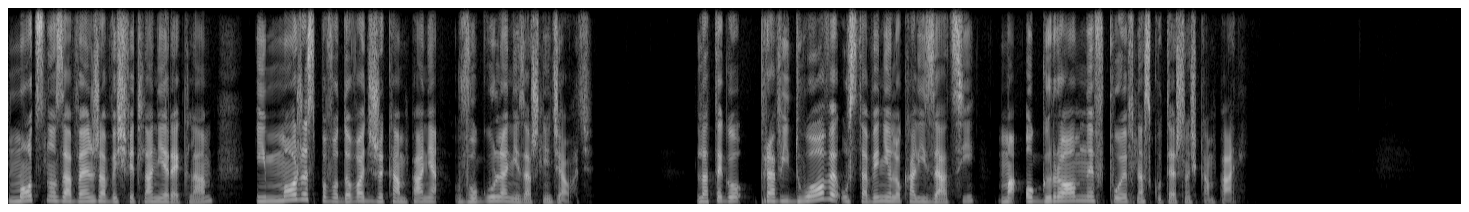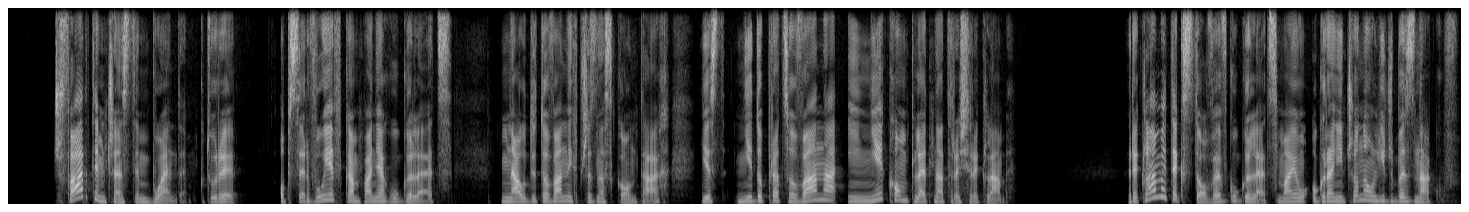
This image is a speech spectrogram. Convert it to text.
mocno zawęża wyświetlanie reklam i może spowodować, że kampania w ogóle nie zacznie działać. Dlatego prawidłowe ustawienie lokalizacji ma ogromny wpływ na skuteczność kampanii. Czwartym częstym błędem, który obserwuję w kampaniach Google Ads na audytowanych przez nas kontach, jest niedopracowana i niekompletna treść reklamy. Reklamy tekstowe w Google Ads mają ograniczoną liczbę znaków.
